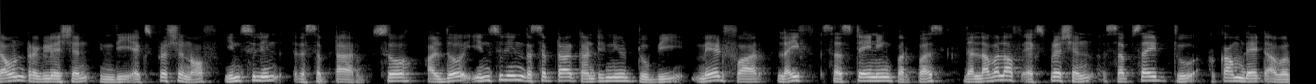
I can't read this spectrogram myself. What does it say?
down regulation in the expression of insulin receptor. So, although insulin receptor continued to be made for life sustaining purpose, the level of expression subside to accommodate our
